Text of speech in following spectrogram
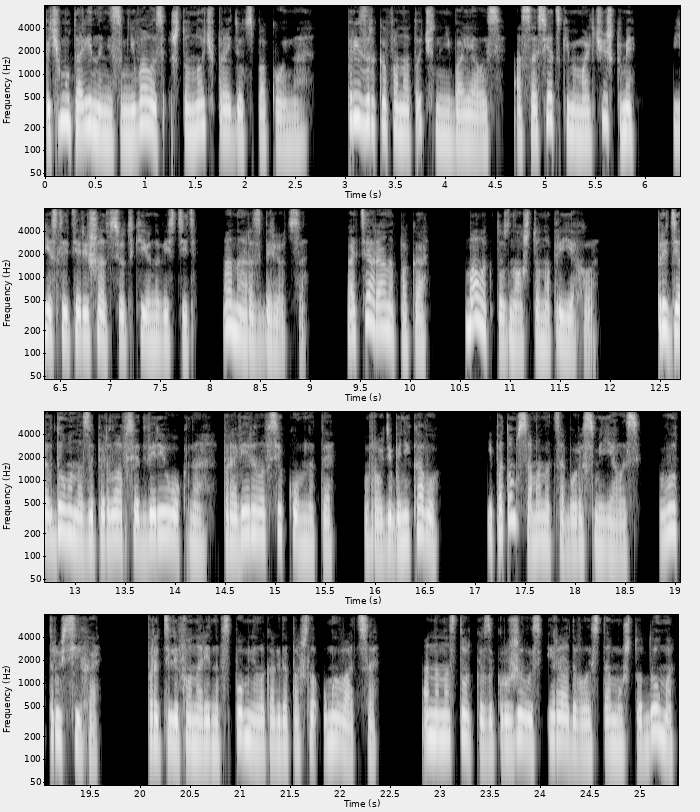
Почему-то Арина не сомневалась, что ночь пройдет спокойно. Призраков она точно не боялась, а с соседскими мальчишками, если те решат все-таки ее навестить, она разберется. Хотя рано пока. Мало кто знал, что она приехала. Придя в дом, она заперла все двери и окна, проверила все комнаты. Вроде бы никого. И потом сама над собой рассмеялась. Вот трусиха. Про телефон Арина вспомнила, когда пошла умываться. Она настолько закружилась и радовалась тому, что дома,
